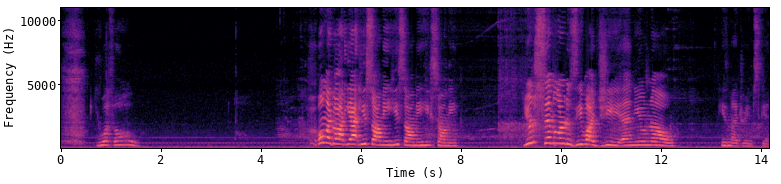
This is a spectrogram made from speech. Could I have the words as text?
UFO. Oh my god, yeah, he saw me, he saw me, he saw me. You're similar to ZYG, and you know he's my dream skin.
